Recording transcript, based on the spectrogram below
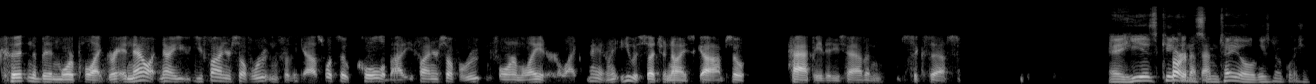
couldn't have been more polite. Great. And now now you, you find yourself rooting for the guy. That's what's so cool about it. You find yourself rooting for him later. Like, man, he was such a nice guy. I'm so happy that he's having success. Hey, he is kicking some tail. There's no question.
